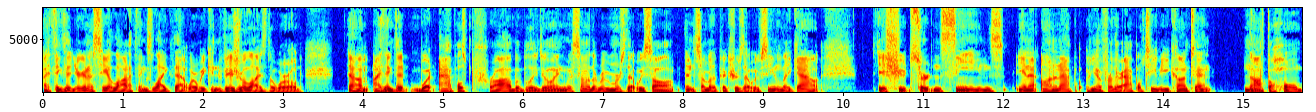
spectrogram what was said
I think that you're going to see a lot of things like that where we can visualize the world um, I think that what Apple's probably doing with some of the rumors that we saw and some of the pictures that we've seen leak out is shoot certain scenes in a, on an Apple, you know, for their Apple TV content, not the whole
